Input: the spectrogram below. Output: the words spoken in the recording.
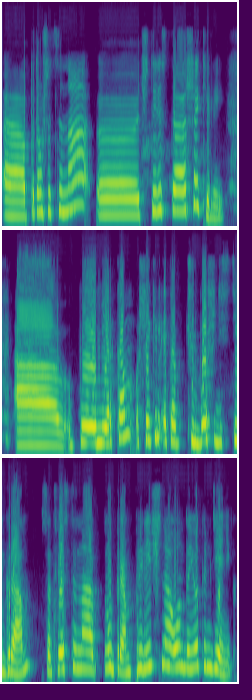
э, потому что цена э, 400 шекелей, а по меркам шекель это чуть больше 10 грамм, соответственно, ну прям прилично он дает им денег.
